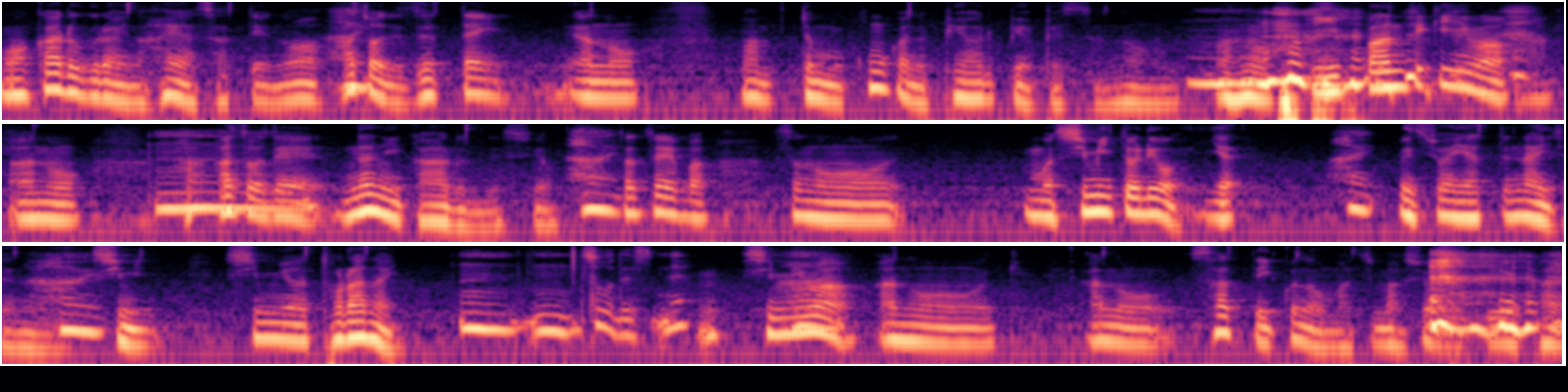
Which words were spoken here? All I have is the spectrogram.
分かるぐらいの速さっていうのは、はい。後で絶対あの、まあ、でも今回の PRP は別だな、うん。あの 一般的にはあのうん。は後で何かあるんですよ。はい。例えばその、まあ、シミ取りをやはい。うちはやってないじゃない、はい。シミシミは取らない。うんうんそうですね。ん？シミは、はあのあの去っていくのを待ちましょうっていう感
